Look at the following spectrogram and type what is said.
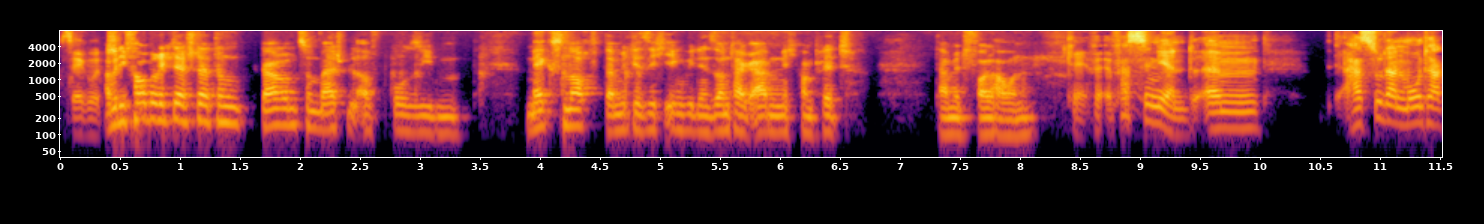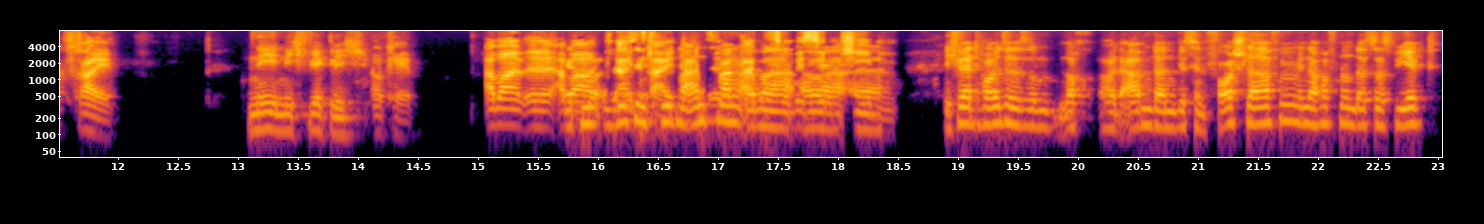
Sehr gut. Aber die Vorberichterstattung darum zum Beispiel auf Pro7 Max noch, damit die sich irgendwie den Sonntagabend nicht komplett damit vollhauen. Okay, faszinierend. Ähm, hast du dann Montag frei? Nee, nicht wirklich. Okay. Aber, äh, aber ein bisschen später anfangen, aber, so aber äh, ich werde heute so noch heute Abend dann ein bisschen vorschlafen in der Hoffnung, dass das wirkt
